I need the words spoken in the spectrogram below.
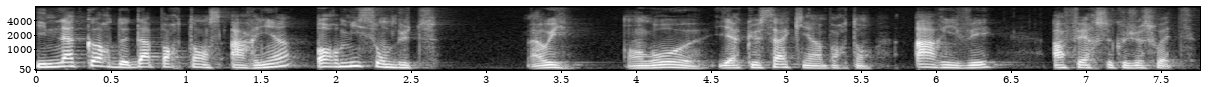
il n'accorde d'importance à rien hormis son but. Ah oui, en gros, il n'y a que ça qui est important, arriver à faire ce que je souhaite.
